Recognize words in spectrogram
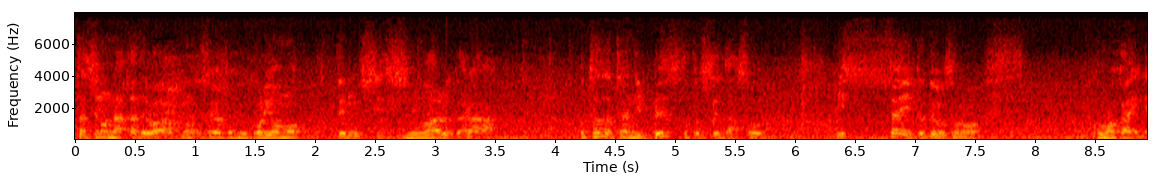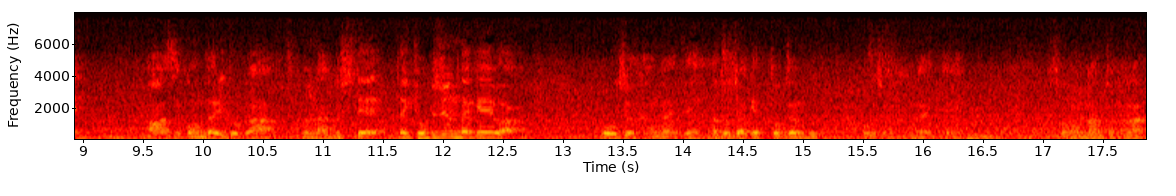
たちの中ではものすごい誇りを持ってるし自信はあるから、ただ単にベストとして出そう。一切例えばその細かいね合わせ込んだりとかなくしてただ曲順だけは王子が考えてあとジャケット全部王子が考えて、そのなんとかな。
